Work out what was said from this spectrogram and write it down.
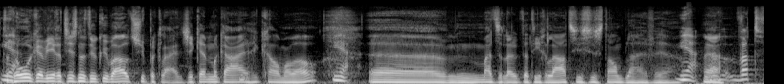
Dat hoor ik er weer. Het is natuurlijk überhaupt super klein. Dus je kent elkaar eigenlijk allemaal wel. Ja. Ehm, maar het is leuk dat die relaties in stand blijven. Ja. ja. Wat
